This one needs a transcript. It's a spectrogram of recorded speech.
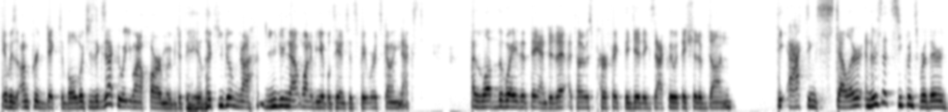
It was unpredictable, which is exactly what you want a horror movie to be. Like you do not you do not want to be able to anticipate where it's going next. I love the way that they ended it. I thought it was perfect. They did exactly what they should have done. The acting stellar, and there's that sequence where they're.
